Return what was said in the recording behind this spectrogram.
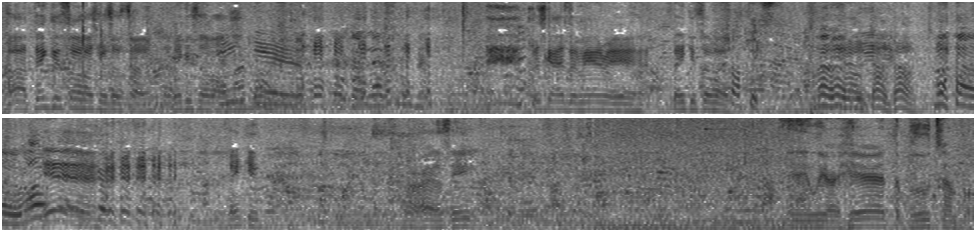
wow, uh, thank you so much, Mr. Toy. Thank you so much. Thank you. This guy's the man right here. Thank you so much. Chopsticks. Down, down, down. oh, Yeah. Thank you. All right, let's eat. And we are here at the Blue Temple.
